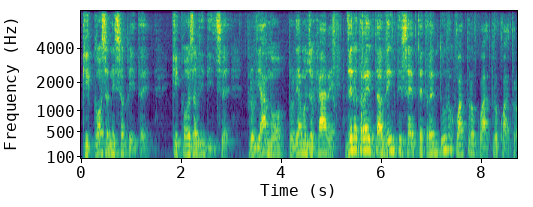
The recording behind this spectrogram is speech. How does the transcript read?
che cosa ne sapete? Che cosa vi dice? Proviamo? Proviamo a giocare? 030 27 31 444.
